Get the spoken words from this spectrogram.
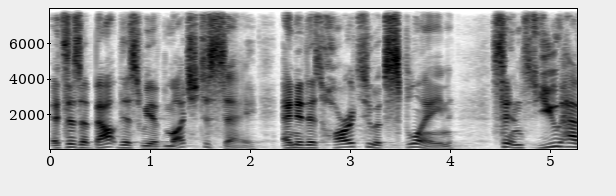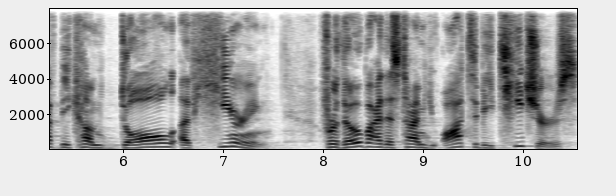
It says, About this we have much to say, and it is hard to explain since you have become dull of hearing. For though by this time you ought to be teachers,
